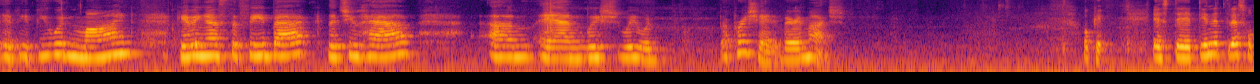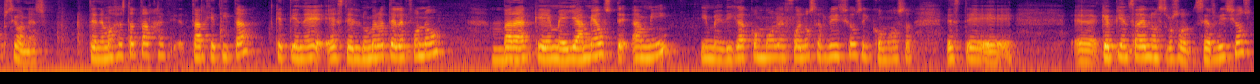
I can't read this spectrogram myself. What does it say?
if, if you wouldn't mind giving us the feedback that you have, um, and we we would appreciate it very much. Ok, este tiene tres opciones. Tenemos esta tarje- tarjetita que tiene este el número de teléfono para que me llame a usted a mí y me diga cómo le fue los servicios y cómo este eh, qué piensa de nuestros servicios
